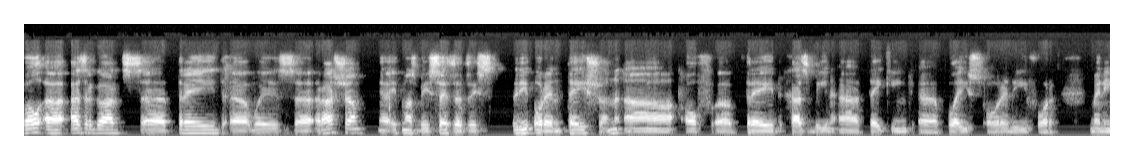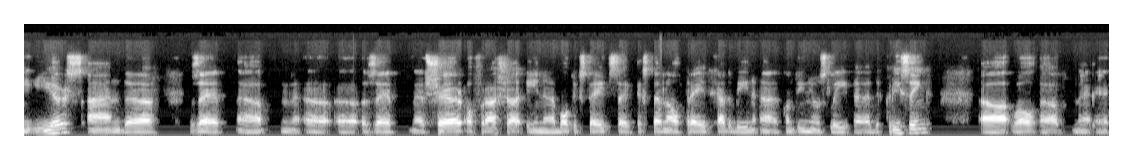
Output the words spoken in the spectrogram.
Well, uh, as regards uh, trade uh, with uh, Russia, uh, it must be said that this reorientation uh, of uh, trade has been uh, taking uh, place already for many years, and the mm, the share of Russia in Baltic states external trade had been continuously decreasing. well, mm,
